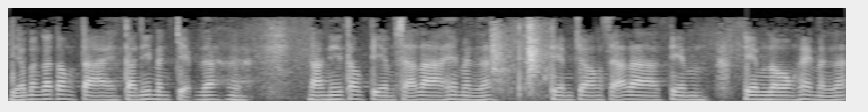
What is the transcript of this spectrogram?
เดี๋ยวมันก็ต้องตาย ตอนนี้มันเจ็บแล้วตอนนี้ต้องเตรียมศาลาให้มันละเตรียมจองศาลา เตรียมเตรียมโรงให้มันละ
